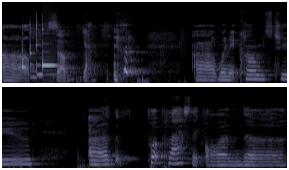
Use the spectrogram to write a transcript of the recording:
Uh, so, yeah. uh, when it comes to uh, the, put plastic on the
